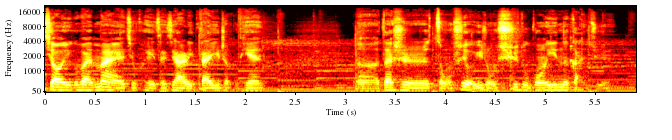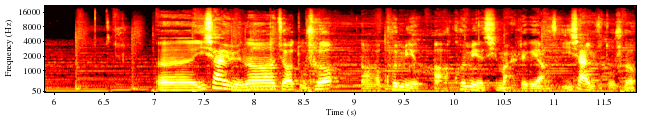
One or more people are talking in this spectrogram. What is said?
叫一个外卖就可以在家里待一整天。呃，但是总是有一种虚度光阴的感觉。呃，一下雨呢就要堵车啊，昆明啊，昆明起码是这个样子，一下雨就堵车。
